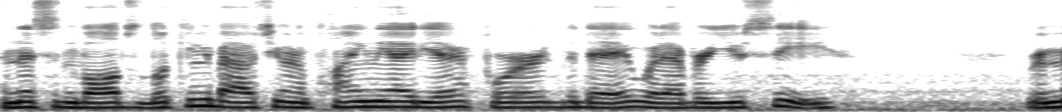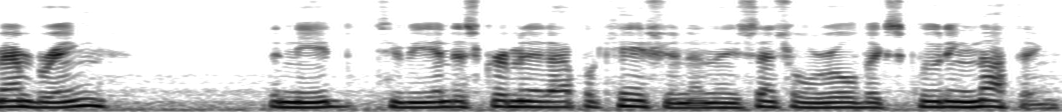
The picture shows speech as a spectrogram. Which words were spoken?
and this involves looking about you and applying the idea for the day, whatever you see, remembering the need to be indiscriminate application and the essential rule of excluding nothing.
